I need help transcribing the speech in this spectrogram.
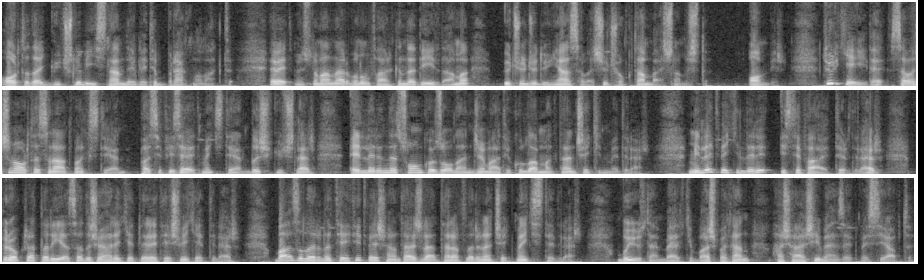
ortada güçlü bir İslam devleti bırakmamaktı. Evet Müslümanlar bunun farkında değildi ama 3. Dünya Savaşı çoktan başlamıştı. 11. Türkiye'yi de savaşın ortasına atmak isteyen, pasifize etmek isteyen dış güçler ellerinde son kozu olan cemaati kullanmaktan çekinmediler. Milletvekilleri istifa ettirdiler, bürokratları yasa dışı hareketlere teşvik ettiler, bazılarını tehdit ve şantajla taraflarına çekmek istediler. Bu yüzden belki başbakan haşhaşi benzetmesi yaptı.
